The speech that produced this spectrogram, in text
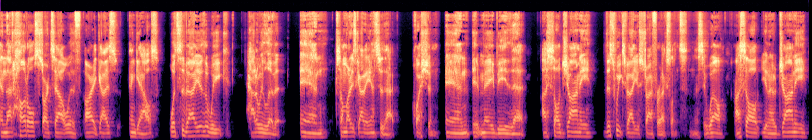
And that huddle starts out with, all right, guys and gals, what's the value of the week? How do we live it? And somebody's got to answer that question. And it may be that I saw Johnny this week's value strive for excellence. And I say, well, I saw, you know, Johnny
